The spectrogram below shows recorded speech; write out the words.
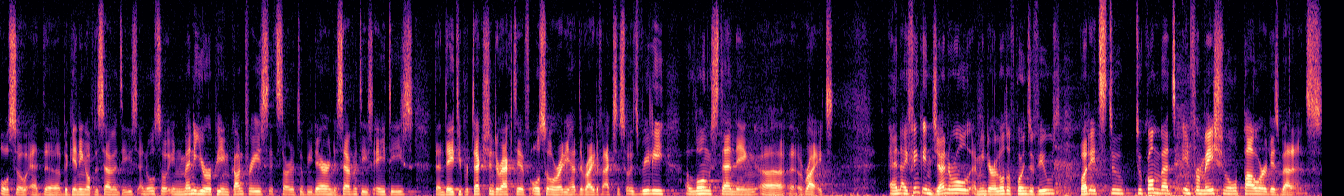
also at the beginning of the 70s. And also in many European countries, it started to be there in the 70s, 80s. Then Data Protection Directive also already had the right of access. So it's really a long-standing uh, uh right. And I think in general, I mean, there are a lot of points of views, but it's to, to combat informational power disbalance.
